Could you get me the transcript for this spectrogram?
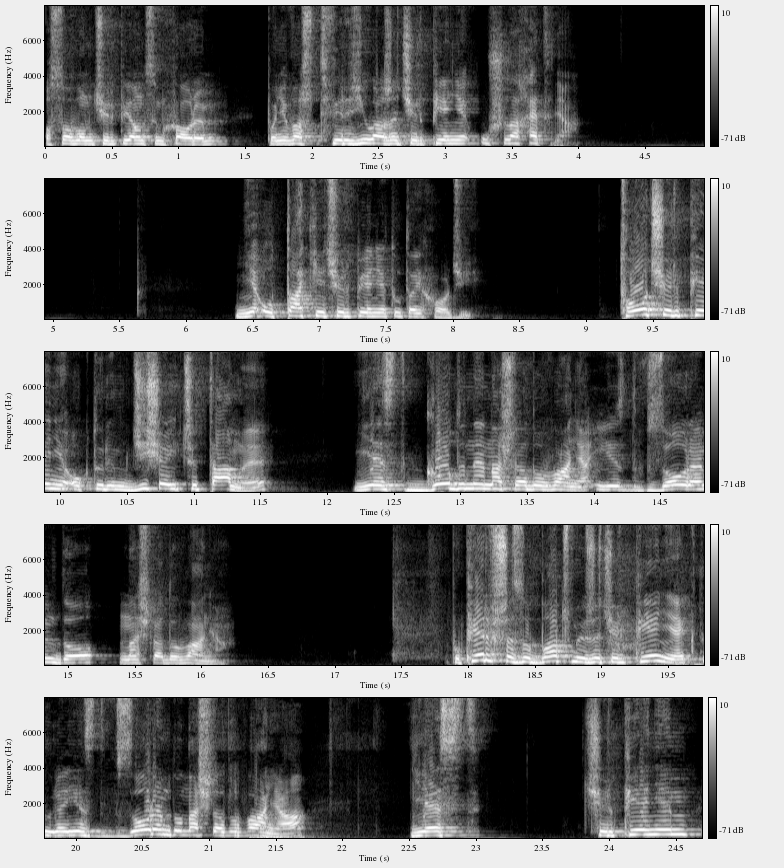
osobom cierpiącym chorym, ponieważ twierdziła, że cierpienie uszlachetnia. Nie o takie cierpienie tutaj chodzi. To cierpienie, o którym dzisiaj czytamy, jest godne naśladowania i jest wzorem do naśladowania. Po pierwsze, zobaczmy, że cierpienie, które jest wzorem do naśladowania, jest cierpieniem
